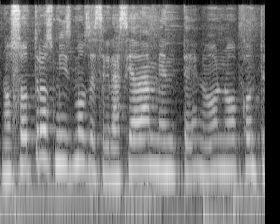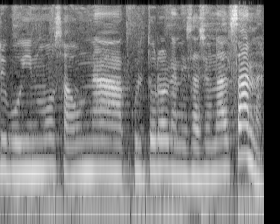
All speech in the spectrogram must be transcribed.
nosotros mismos, desgraciadamente, ¿no? no contribuimos a una cultura organizacional sana.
